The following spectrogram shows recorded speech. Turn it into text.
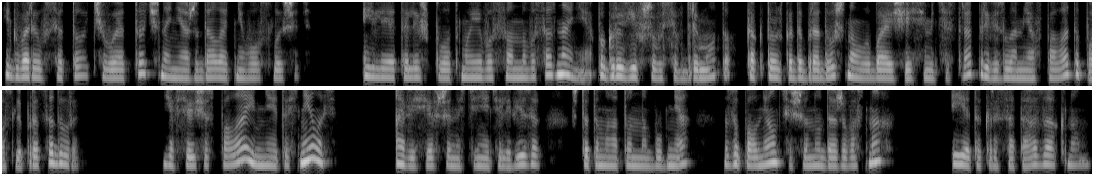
и говорил все то, чего я точно не ожидала от него услышать. Или это лишь плод моего сонного сознания, погрузившегося в дремоту, как только добродушно улыбающаяся медсестра привезла меня в палату после процедуры. Я все еще спала, и мне это снилось? А висевший на стене телевизор, что-то монотонно бубня, заполнял тишину даже во снах? И эта красота за окном.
